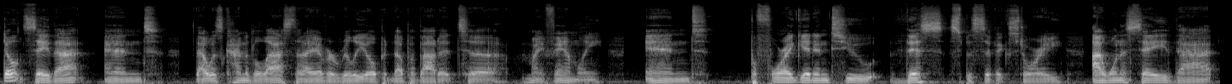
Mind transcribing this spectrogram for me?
Don't say that. And that was kind of the last that I ever really opened up about it to my family. And before I get into this specific story, I want to say that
